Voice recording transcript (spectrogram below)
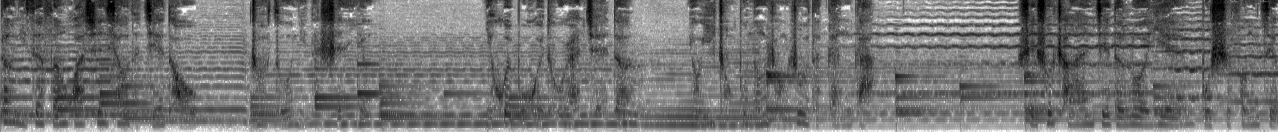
当你在繁华喧嚣的街头驻足你的身影，你会不会突然觉得有一种不能融入的尴尬？谁说长安街的落叶不是风景？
